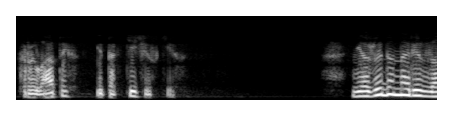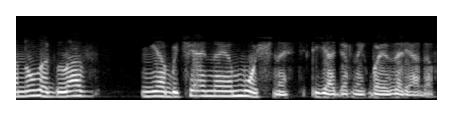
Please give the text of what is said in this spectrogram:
крылатых и тактических. Неожиданно резанула глаз необычайная мощность ядерных боезарядов.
